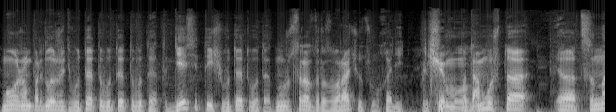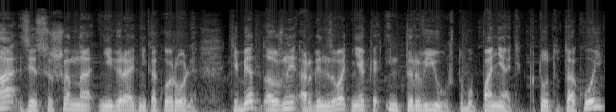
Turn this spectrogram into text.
мы можем предложить вот это, вот это, вот это. 10 тысяч, вот это, вот это. Нужно сразу разворачиваться, уходить. Почему? Потому что э, цена здесь совершенно не играет никакой роли. Тебе должны организовать некое интервью, чтобы понять, кто ты такой,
